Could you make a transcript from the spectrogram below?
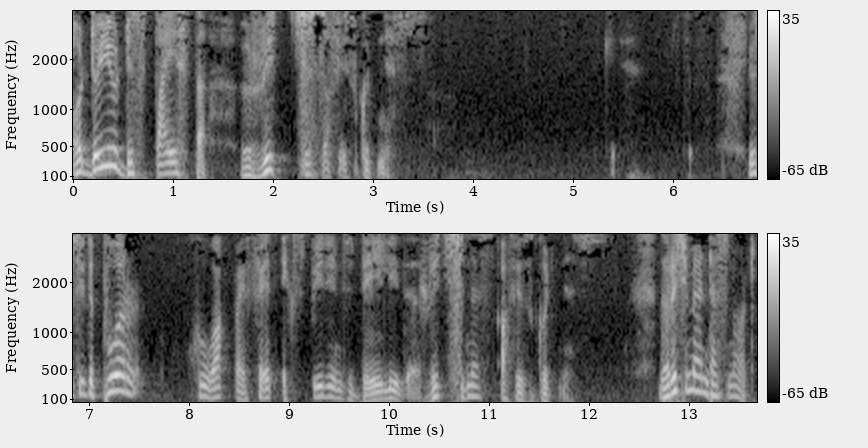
Or do you despise the riches of his goodness? Okay. You see, the poor who walk by faith experience daily the richness of his goodness. The rich man does not.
